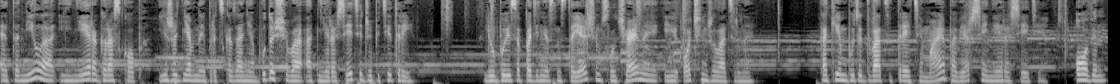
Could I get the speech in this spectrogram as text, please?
это Мила и нейрогороскоп, ежедневные предсказания будущего от нейросети GPT-3. Любые совпадения с настоящим случайные и очень желательны. Каким будет 23 мая по версии нейросети? Овен.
